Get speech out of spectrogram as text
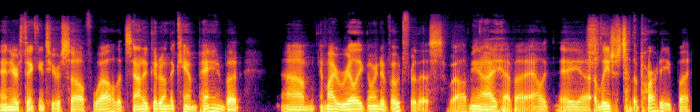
and you're thinking to yourself, "Well, it sounded good on the campaign, but um, am I really going to vote for this?" Well, I mean, I have a, a, a allegiance to the party, but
